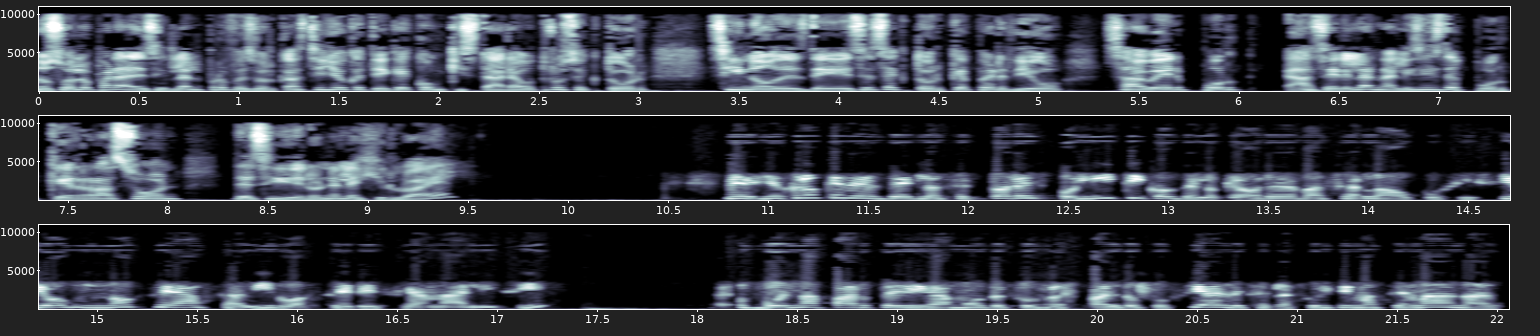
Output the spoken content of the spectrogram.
no solo para decirle al profesor Castillo que tiene que conquistar a otro sector, sino desde ese sector que perdió saber por hacer el análisis de por qué razón decidieron elegirlo a él yo creo que desde los sectores políticos de lo que ahora va a ser la oposición no se ha sabido hacer ese análisis. Buena parte, digamos, de sus respaldos sociales en las últimas semanas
